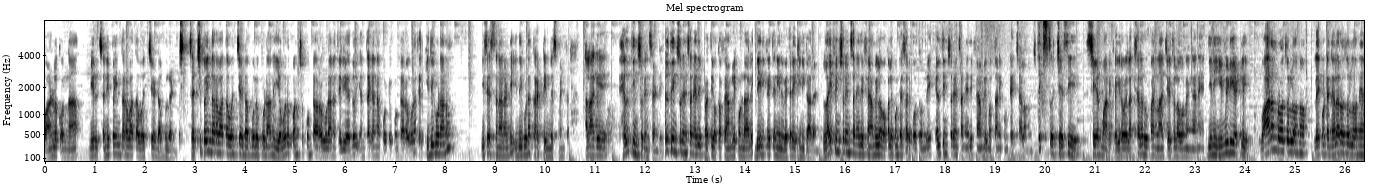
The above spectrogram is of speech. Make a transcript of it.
బాండ్లు కొన్నా మీరు చనిపోయిన తర్వాత వచ్చే డబ్బులు అంటే చచ్చిపోయిన తర్వాత వచ్చే డబ్బులు కూడాను ఎవరు పంచుకుంటారో కూడా తెలియదు ఎంతగానో కొట్టుకుంటారో కూడా తెలియదు. ఇది కూడాను తీసేస్తున్నానండి. ఇది కూడా కరెక్ట్ ఇన్వెస్ట్మెంట్ అలాగే హెల్త్ ఇన్సూరెన్స్ అండి. హెల్త్ ఇన్సూరెన్స్ అనేది ప్రతి ఒక్క ఫ్యామిలీకి ఉండాలి. దీనికైతే నేను వ్యతిరేకిని కాదండి. లైఫ్ ఇన్సూరెన్స్ అనేది ఫ్యామిలీలో ఒకరికి ఉంటే సరిపోతుంది. హెల్త్ ఇన్సూరెన్స్ అనేది ఫ్యామిలీ మొత్తానికి ఉంటే చాలా మంచి సిక్స్త్ వచ్చేసి షేర్ మార్కెట్ ఇరవై లక్షల రూపాయలు నా చేతిలో ఉండగానే దీన్ని ఇమీడియట్లీ వారం రోజుల్లోనో లేకుంటే నెల రోజుల్లోనే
